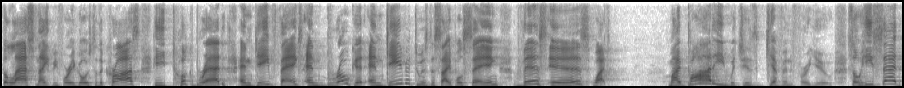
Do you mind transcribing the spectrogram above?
The last night before he goes to the cross, he took bread and gave thanks and broke it and gave it to his disciples, saying, This is what? My body, which is given for you. So he said,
